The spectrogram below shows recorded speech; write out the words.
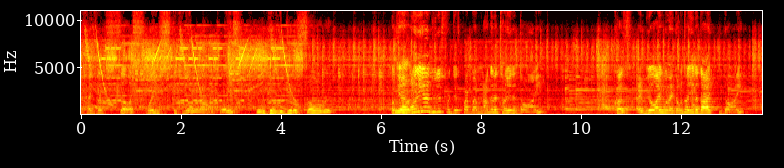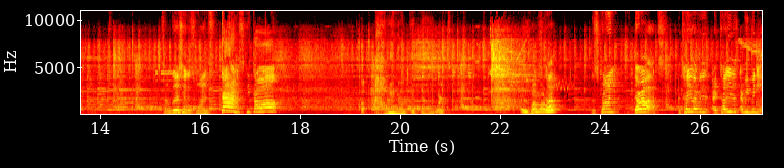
heck? That's sus. Why you sticky all around the place? And we can legit accelerate. Okay, I'm only gonna do this for this part, but I'm not gonna tell you to die. Cause I realize when I don't tell you to die, you die. So I'm gonna say this once. Damn, mosquito! Uh, how do I not get that? Worked. I just my mind. Stop destroying the robots. I tell you every I tell you this every video.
